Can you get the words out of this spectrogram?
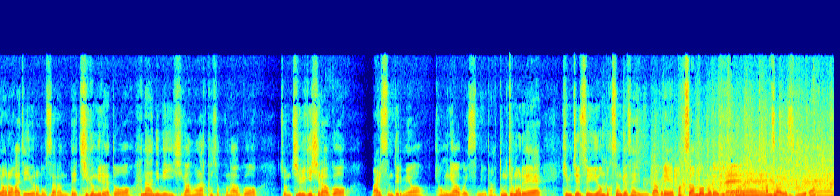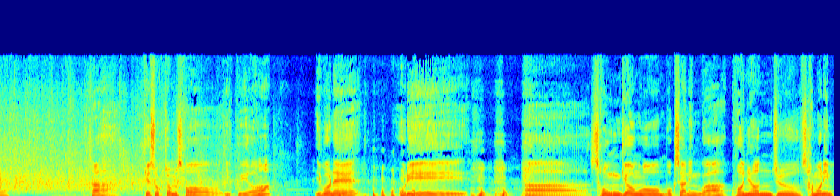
여러 가지 이유로 못 살았는데 지금이라도 하나님이 이 시간 허락하셨구나 하고 좀 즐기시라고 말씀드리며 격려하고 있습니다. 동투모르의 김진수 이원복 선교사님입니다. 우리 박수 한번 보내주세요. 네. 감사하겠습니다. 네. 자, 계속 좀 서 있고요. 이번에 우리 아, 송경호 목사님과 권현주 사모님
